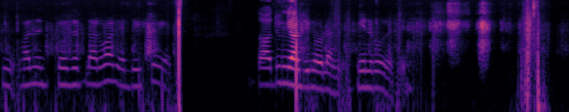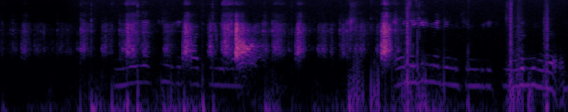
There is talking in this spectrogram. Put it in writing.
Şu hani rozetler var ya değişiyor ya. Daha dün geldiğini öğrendim. Yeni rozetin. Millet kim bilir kaç bin lira. Oyuna girmediğim için birikmiyordur bilmiyorum.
